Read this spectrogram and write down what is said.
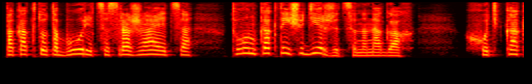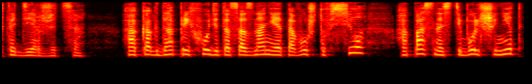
Пока кто-то борется, сражается, то он как-то еще держится на ногах. Хоть как-то держится. А когда приходит осознание того, что все, опасности больше нет,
